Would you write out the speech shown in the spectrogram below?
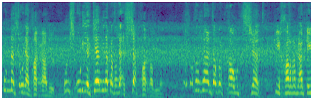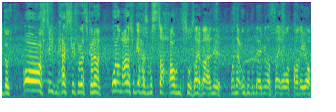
كنا مسؤولين الحقيقة هذه والمسؤولية الكاملة كترجع للشعب حقيقه الله كترجع انت وكتبقى ولد الشاب كيخرب العام كيدوز. أوه السيد محشش ولا سكران. ولا مع راسو كيحس بالصحه ونفسه زايغة عليه. ونعوذ بالله من الزيغ والطاغية.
